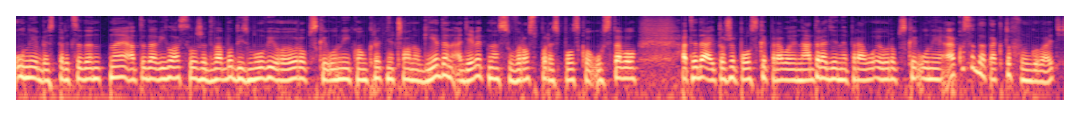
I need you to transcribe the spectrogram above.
únie bezprecedentné a teda vyhlásil, že dva body zmluvy o Európskej únii, konkrétne článok 1 a 19 sú v rozpore s Polskou ústavou a teda aj to, že polské právo je nadradené právu Európskej únie. Ako sa dá takto fungovať?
